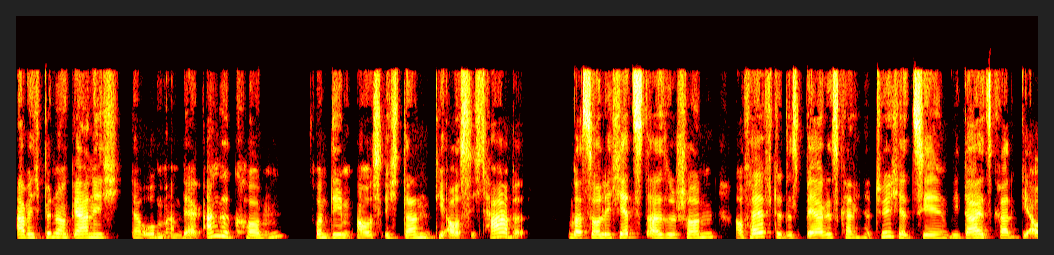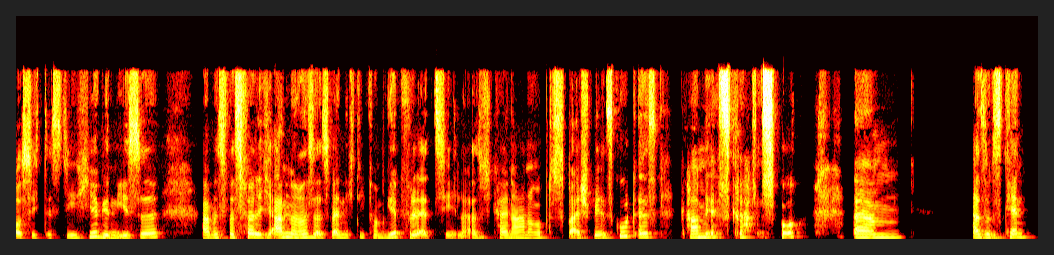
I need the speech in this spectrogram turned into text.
aber ich bin noch gar nicht da oben am Berg angekommen, von dem aus ich dann die Aussicht habe. Was soll ich jetzt also schon auf Hälfte des Berges kann ich natürlich erzählen, wie da jetzt gerade die Aussicht ist, die ich hier genieße. Aber es ist was völlig anderes, als wenn ich die vom Gipfel erzähle. Also ich keine Ahnung, ob das Beispiel jetzt gut ist, kam mir jetzt gerade so. Ähm, also das kennt,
